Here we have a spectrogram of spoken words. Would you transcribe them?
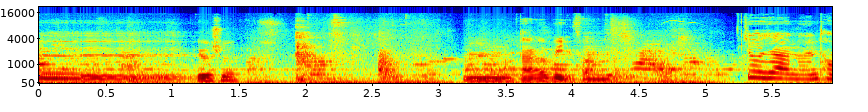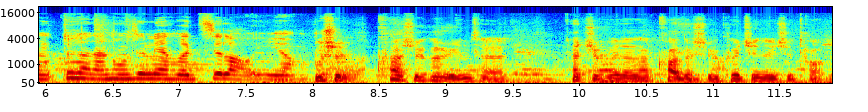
嗯，比如说，嗯，打个比方，就像男同就像男同性恋和基佬一样，不是跨学科人才，他只会在他跨的学科之内去讨论。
